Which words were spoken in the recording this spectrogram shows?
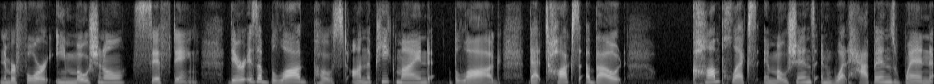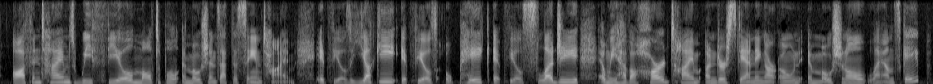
Number four, emotional sifting. There is a blog post on the Peak Mind blog that talks about complex emotions and what happens when oftentimes we feel multiple emotions at the same time. It feels yucky, it feels opaque, it feels sludgy, and we have a hard time understanding our own emotional landscape.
